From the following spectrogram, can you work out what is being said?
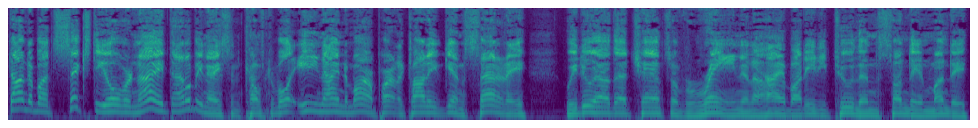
Down to about 60 overnight, that'll be nice and comfortable. 89 tomorrow, partly cloudy again Saturday. We do have that chance of rain and a high about 82, then Sunday and Monday,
